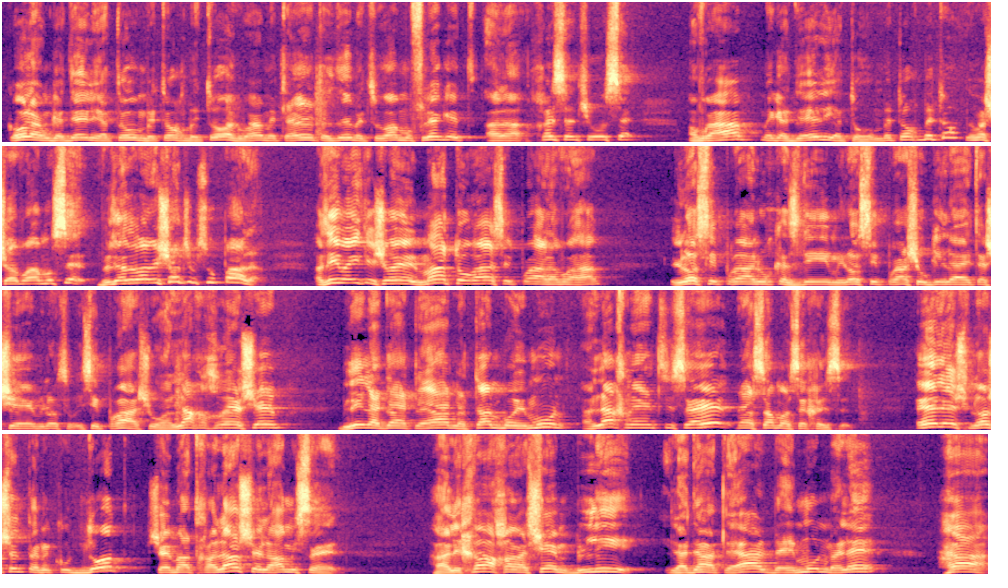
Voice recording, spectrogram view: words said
כל המגדל יתום בתוך ביתו, הגמרא מתארת את זה בצורה מופלגת על החסד שהוא עושה. אברהם מגדל יתום בתוך ביתו, זה מה שאברהם עושה, וזה הדבר הראשון שמסופר עליו. אז אם הייתי שואל מה התורה סיפרה על אברהם, היא לא סיפרה על אור כסדים, היא לא סיפרה שהוא גילה את השם, היא, לא, היא סיפרה שהוא הלך אחרי השם בלי לדעת לאן, נתן בו אמון, הלך לארץ ישראל ועשה מעשה חסד. אלה שלושת הנקודות שהן ההתחלה של עם ישראל. ההליכה אחר השם בלי לדעת לאן, באמון מלא, הארץ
